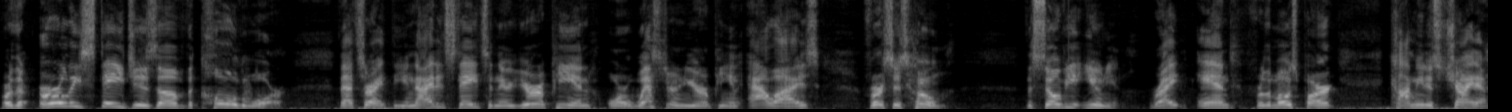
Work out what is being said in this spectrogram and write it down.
or the early stages of the Cold War. That's right, the United States and their European or Western European allies versus whom? The Soviet Union, right? And for the most part, Communist China.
